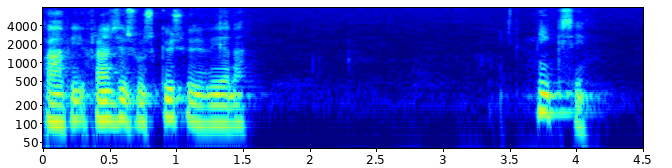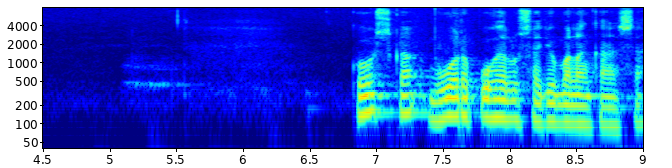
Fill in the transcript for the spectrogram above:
Paavi Franciscus kysyy vielä, miksi? Koska vuoropuhelussa Jumalan kanssa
